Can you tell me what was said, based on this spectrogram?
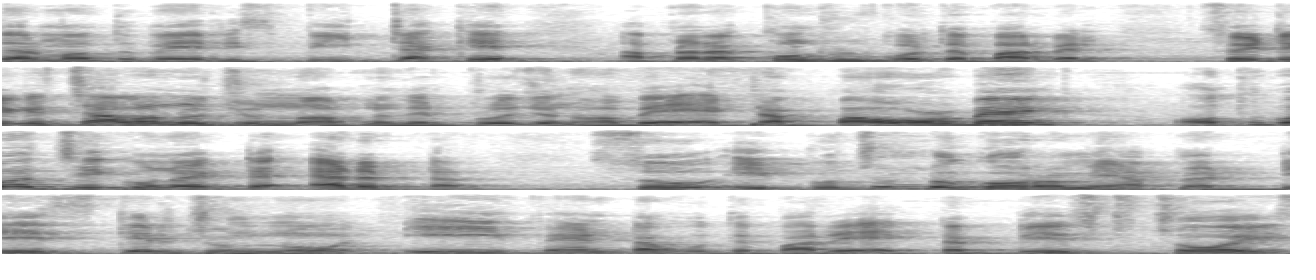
যার মাধ্যমে এর স্পিডটাকে আপনারা কন্ট্রোল করতে পারবেন। সো এটাকে চালানোর জন্য আপনাদের প্রয়োজন হবে একটা পাওয়ার ব্যাংক অথবা যে কোনো একটা অ্যাডাপ্টার সো এই প্রচণ্ড গরমে আপনার ডেস্কের জন্য এই ফ্যানটা হতে পারে একটা বেস্ট চয়েস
